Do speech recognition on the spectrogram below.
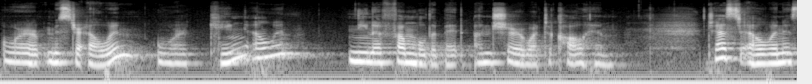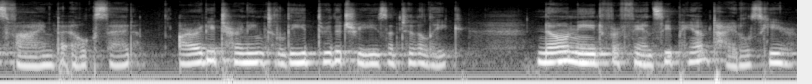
or Mr. Elwin, or King Elwin. Nina fumbled a bit, unsure what to call him. Just Elwin is fine, the elk said, already turning to lead through the trees and to the lake. No need for fancy pant titles here.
